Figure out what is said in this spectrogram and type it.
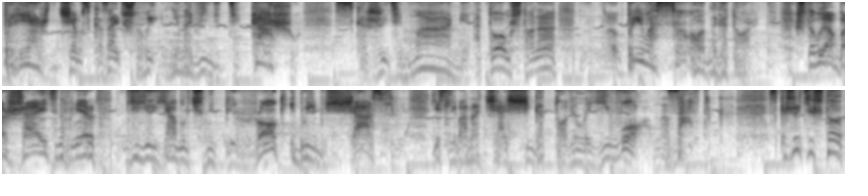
Прежде чем сказать, что вы ненавидите кашу, скажите маме о том, что она превосходно готовит. Что вы обожаете, например, ее яблочный пирог и были бы счастливы, если бы она чаще готовила его на завтрак. Скажите, что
